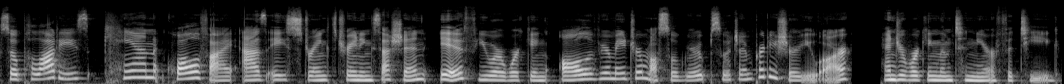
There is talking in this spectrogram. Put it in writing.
So, Pilates can qualify as a strength training session if you are working all of your major muscle groups, which I'm pretty sure you are, and you're working them to near fatigue.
